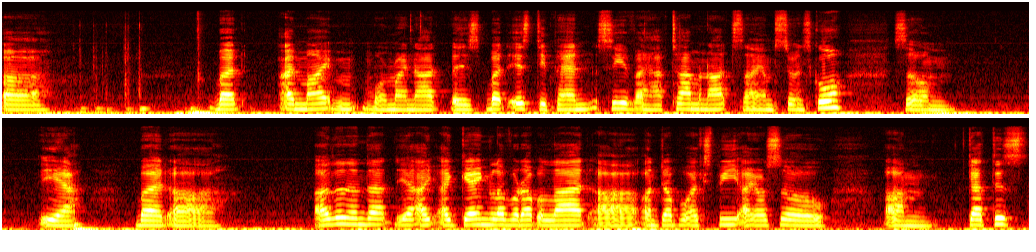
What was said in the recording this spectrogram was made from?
Uh but I might or might not is but it's depend see if I have time or not so I am still in school. So um, yeah but uh other than that yeah I, I gang leveled up a lot uh on double XP I also um got this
